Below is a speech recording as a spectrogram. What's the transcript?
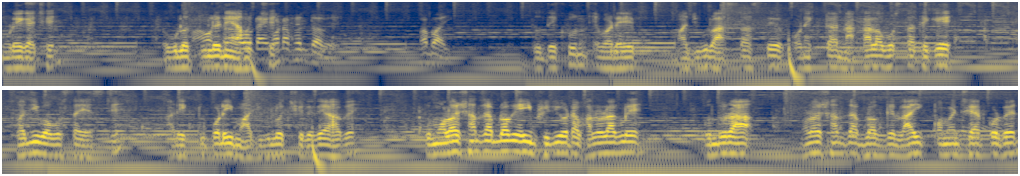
মরে গেছে। ওগুলো তুলে নেওয়া হচ্ছে। তো দেখুন, এবারে মাছগুলো আস্তে আস্তে অনেকটা নাকাল অবস্থা থেকে সজীব অবস্থায় এসছে। আর একটু পরেই মাছগুলো ছেড়ে দেওয়া হবে। তো মলয় সাঁতরা ব্লগে এই ভিডিওটা ভালো লাগলে বন্ধুরা মলয় সাঁতরা ব্লগকে লাইক, কমেন্ট, শেয়ার করবেন।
